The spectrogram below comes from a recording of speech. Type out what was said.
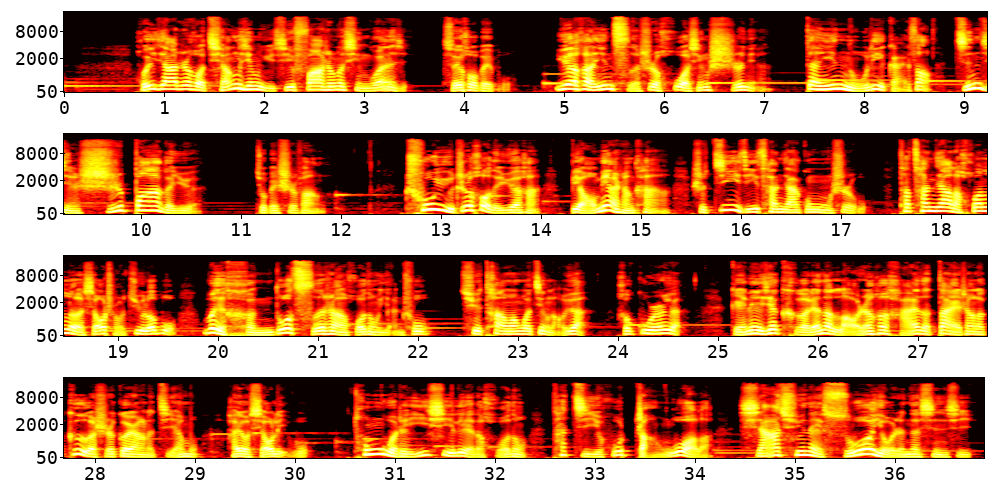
回家之后强行与其发生了性关系。随后被捕，约翰因此事获刑十年，但因努力改造，仅仅十八个月就被释放了。出狱之后的约翰，表面上看啊是积极参加公共事务，他参加了欢乐小丑俱乐部，为很多慈善活动演出，去探望过敬老院和孤儿院，给那些可怜的老人和孩子带上了各式各样的节目，还有小礼物。通过这一系列的活动，他几乎掌握了辖区内所有人的信息。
